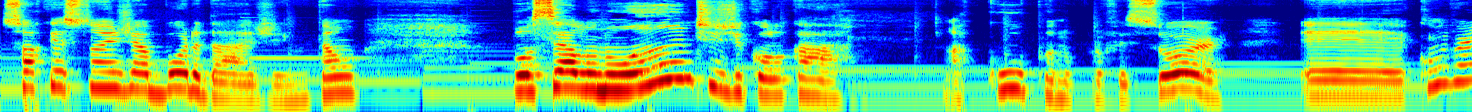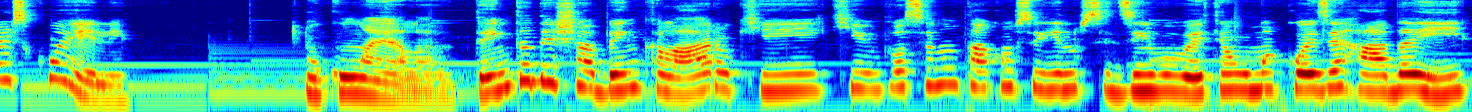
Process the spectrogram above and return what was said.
só questões de abordagem. Então, você, aluno, antes de colocar a culpa no professor, é, converse com ele ou com ela. Tenta deixar bem claro que, que você não está conseguindo se desenvolver, tem alguma coisa errada aí,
